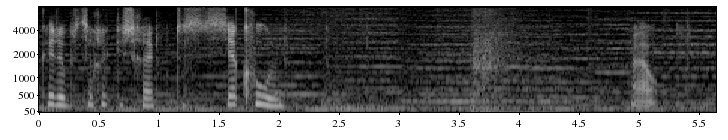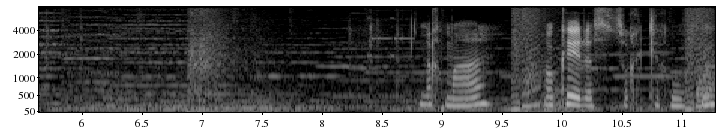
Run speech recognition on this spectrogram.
Okay, du bist zurückgeschreckt. Das ist sehr cool. Wow. Nochmal. Okay, das ist zurückgerufen.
